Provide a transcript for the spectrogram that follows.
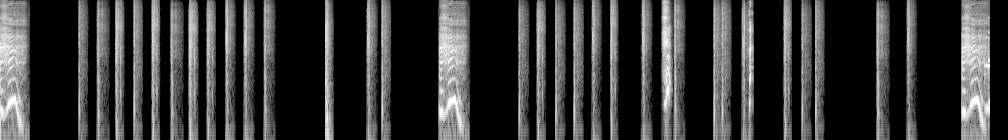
Aha. Aha. Aha.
